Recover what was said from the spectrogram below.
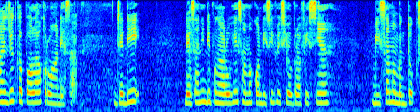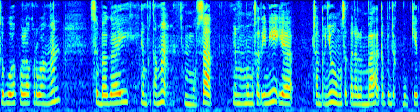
Lanjut ke pola keruangan desa. Jadi, desa ini dipengaruhi sama kondisi fisiografisnya bisa membentuk sebuah pola keruangan sebagai yang pertama memusat. Yang memusat ini ya contohnya memusat pada lembah atau puncak bukit.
